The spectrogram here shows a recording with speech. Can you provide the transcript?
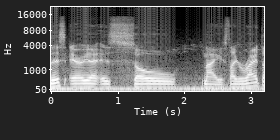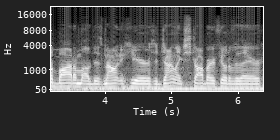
This area is so nice. Like right at the bottom of this mountain here is a giant like strawberry field over there.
